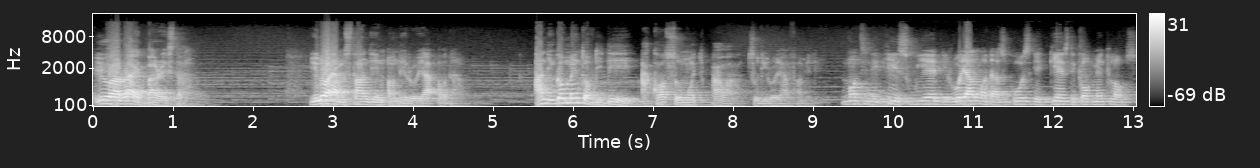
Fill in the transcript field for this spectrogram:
You are right, barrister. You know I am standing on a royal order. And the government of the day accords so much power to the royal family. Not in a case where the royal orders goes against the government laws.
